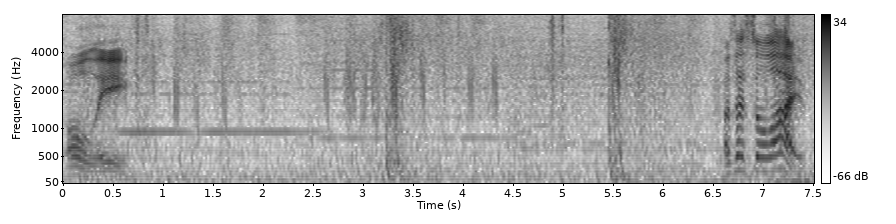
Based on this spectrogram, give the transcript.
Holy. How's that still alive?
